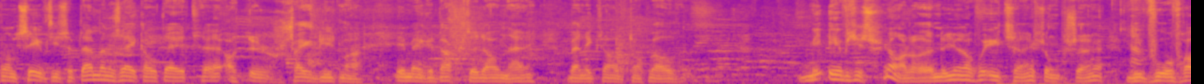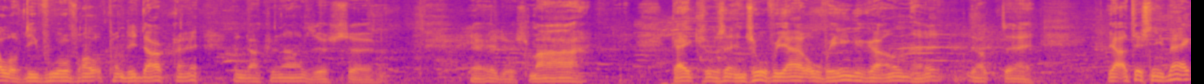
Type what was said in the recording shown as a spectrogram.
rond 17 september, dan zeg ik altijd, hè, als, eh, zeg ik niet, maar in mijn gedachten dan hè, ben ik dan toch wel eventjes, ja, dan herinner je nog wel iets, hè, soms. Hè, die voorval of die voorval van die dag, hè, een dag daarna. Dus, eh, nee, dus, maar kijk, we zijn zoveel jaar overheen gegaan, hè, dat, eh, ja, het is niet weg.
